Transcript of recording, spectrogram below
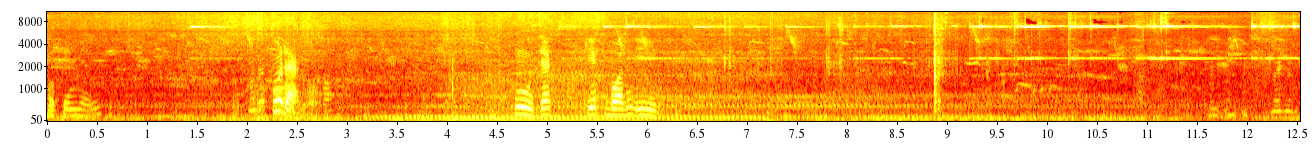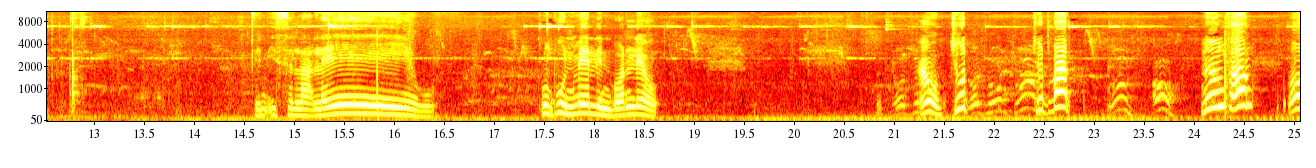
มา เป็นหยังพูดอะหูจะเก็บบอลอีกเป็นอิสระแล้วพุ่นพุ่นแม่เล่นบอลแล้ว เอาชุด ชุดบัตรหนึ่งสองโอ้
